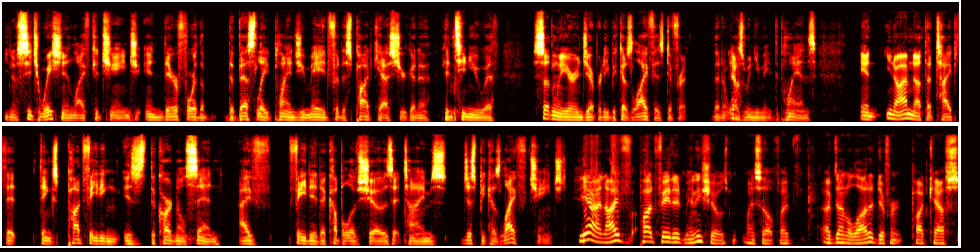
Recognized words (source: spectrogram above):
you know situation in life could change and therefore the the best laid plans you made for this podcast you're going to continue with suddenly you're in jeopardy because life is different than it yeah. was when you made the plans and you know i'm not the type that thinks pod fading is the cardinal sin i've faded a couple of shows at times just because life changed. Yeah, and I've pod faded many shows myself. I've I've done a lot of different podcasts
